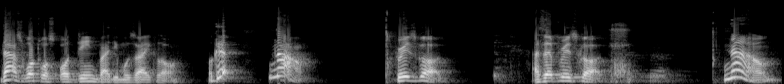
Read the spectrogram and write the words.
That's what was ordained by the Mosaic law. Okay? Now, praise God. I said, praise God. Now,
